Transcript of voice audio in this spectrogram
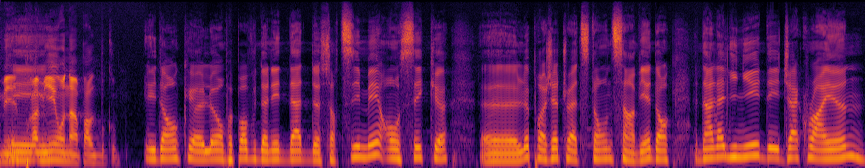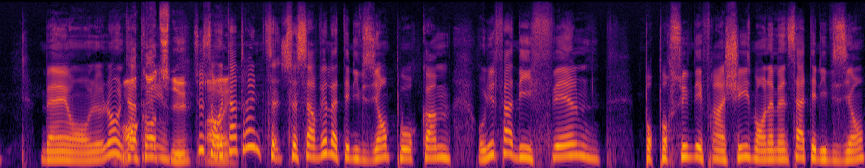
Mais le premier, on en parle beaucoup. Et donc, euh, là, on ne peut pas vous donner de date de sortie, mais on sait que euh, le projet Treadstone s'en vient. Donc, dans la lignée des Jack Ryan, ben on, là, on, on continue. on est en train de se servir de la télévision pour, comme, au lieu de faire des films pour poursuivre des franchises, ben, on amène ça à la télévision,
